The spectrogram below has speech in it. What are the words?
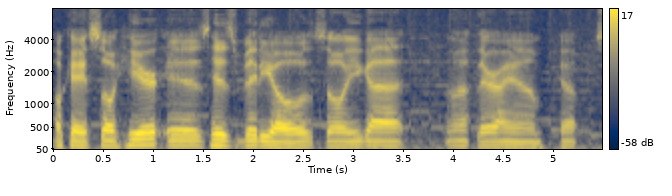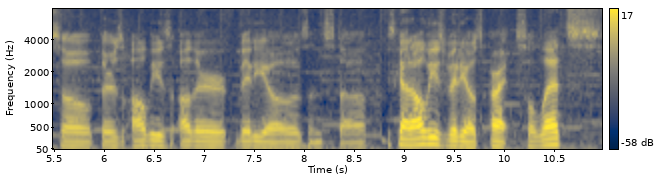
okay, so here is his videos. So you got uh, there I am. Yep. So there's all these other videos and stuff. He's got all these videos. All right. So let's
